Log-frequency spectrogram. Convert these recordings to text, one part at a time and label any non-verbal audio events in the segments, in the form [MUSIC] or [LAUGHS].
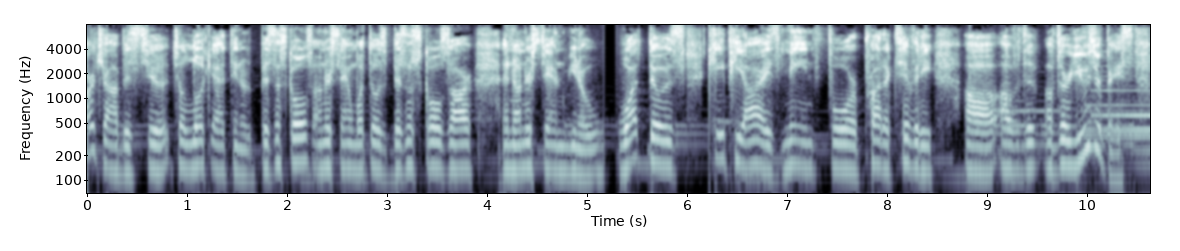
our job is to to look at you know business goals, understand what those business goals are, and understand you know what those KPIs mean for productivity uh, of the of their user base.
